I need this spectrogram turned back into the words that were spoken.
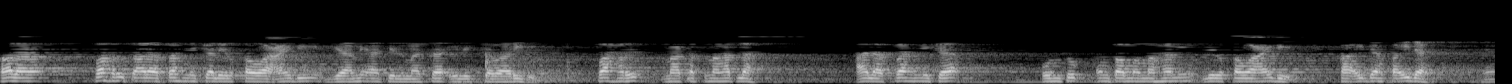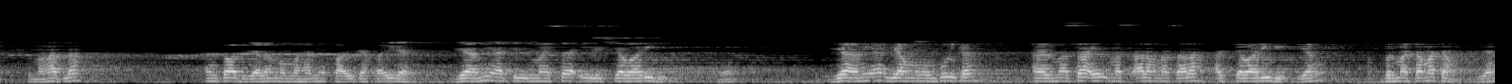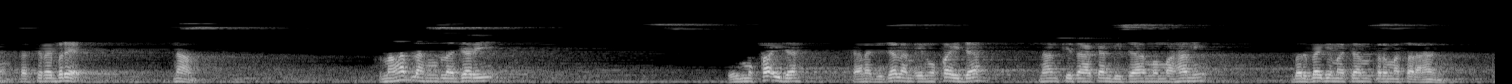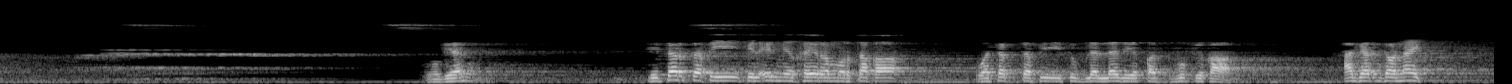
Qala fahrus ala fahmika lil qawaidi jami'atil masail syawaridi. Fahrus maka semangatlah ala fahmika untuk engkau memahami lil qawaidi kaidah-kaidah ya, semangatlah engkau di dalam memahami kaidah-kaidah jami'atil masail syawaridi ya. Jami'ah yang mengumpulkan al-masail masalah-masalah asy-syawaridi yang bermacam-macam yang tercerai-berai. Nah, semangatlah mempelajari ilmu kaidah karena di dalam ilmu kaidah nanti kita akan bisa memahami berbagai macam permasalahan. Kemudian litartaqi fil ilmi khairan murtaqa wa taktafi subla alladhi qad wufiqa agar engkau naik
